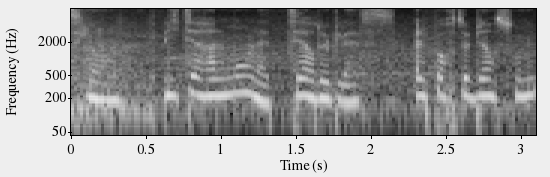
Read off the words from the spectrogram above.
L'Islande, littéralement la terre de glace. Elle porte bien son nom.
